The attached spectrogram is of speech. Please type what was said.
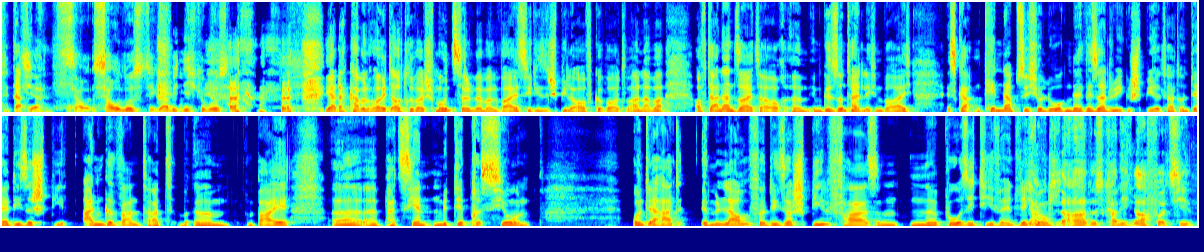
da, ja, sau, saulustig, habe ich nicht gewusst. ja, da kann man heute auch drüber schmunzeln, wenn man weiß, wie diese Spiele aufgebaut waren. Aber auf der anderen Seite auch ähm, im gesundheitlichen Bereich, es gab einen Kinderpsychologen, der Wizardry gespielt hat und der dieses Spiel angewandt hat ähm, bei äh, Patienten mit Depression. Und er hat im Laufe dieser Spielphasen eine positive Entwicklung. Ja, klar, das kann ich nachvollziehen.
